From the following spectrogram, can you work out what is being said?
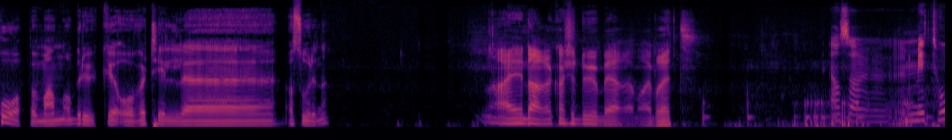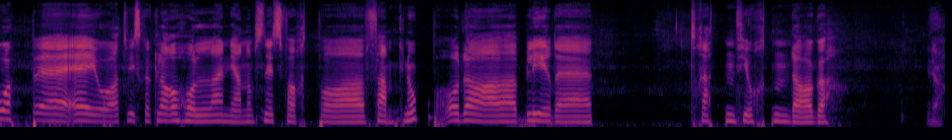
håper man å bruke over til eh, Azorene? Nei, der er kanskje du bedre, May-Britt. Altså, mitt håp eh, er jo at vi skal klare å holde en gjennomsnittsfart på fem knop, og da blir det 13-14 dager. Ja.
